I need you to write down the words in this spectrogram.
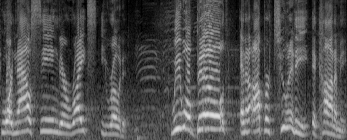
who are now seeing their rights eroded. We will build an opportunity economy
